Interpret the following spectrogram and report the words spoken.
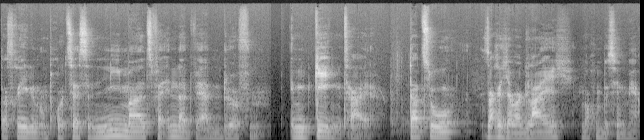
dass Regeln und Prozesse niemals verändert werden dürfen. Im Gegenteil. Dazu sage ich aber gleich noch ein bisschen mehr.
